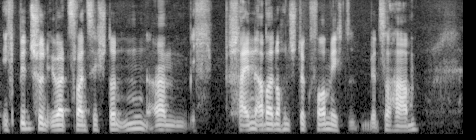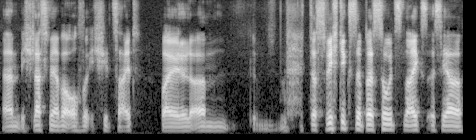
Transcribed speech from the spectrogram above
Ich bin schon über 20 Stunden. Ähm, ich scheine aber noch ein Stück vor mich zu haben. Ähm, ich lasse mir aber auch wirklich viel Zeit, weil ähm, das Wichtigste bei Souls-Likes ist ja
